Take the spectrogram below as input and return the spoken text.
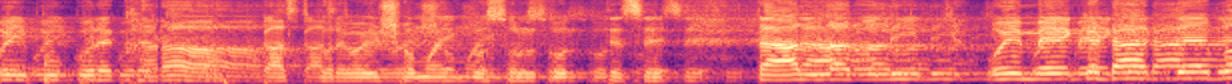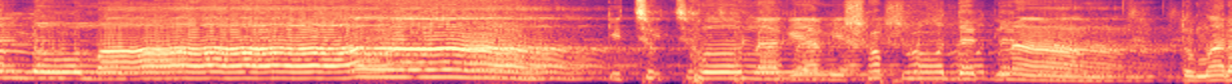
ওই পুকুরে খারাপ কাজ করে ওই সময় গোসল করতেছে। তা আল্লাহর ওই মেয়েকে ডাক দেয়, বলল মা কিছুক্ষণ আগে আমি স্বপ্ন দেখলাম, তোমার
